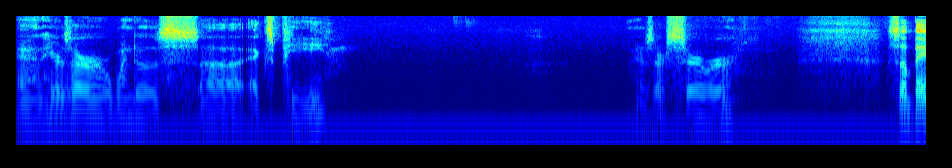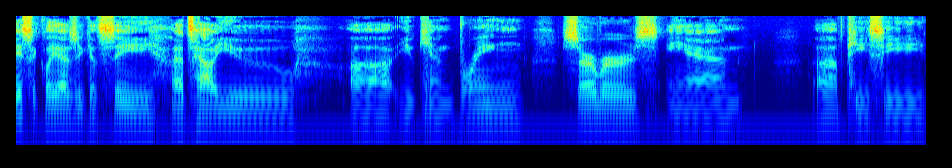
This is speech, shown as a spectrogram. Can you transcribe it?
And here's our Windows uh, XP. There's our server. So basically, as you can see, that's how you uh, you can bring servers and uh, PC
